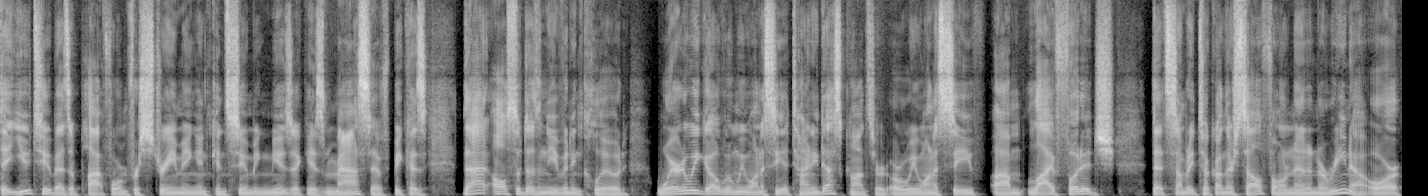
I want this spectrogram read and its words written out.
that YouTube as a platform for streaming and consuming music is massive because that also doesn't even include where do we go when we want to see a tiny desk concert or we want to see um, live footage that somebody took on their cell phone in an arena or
